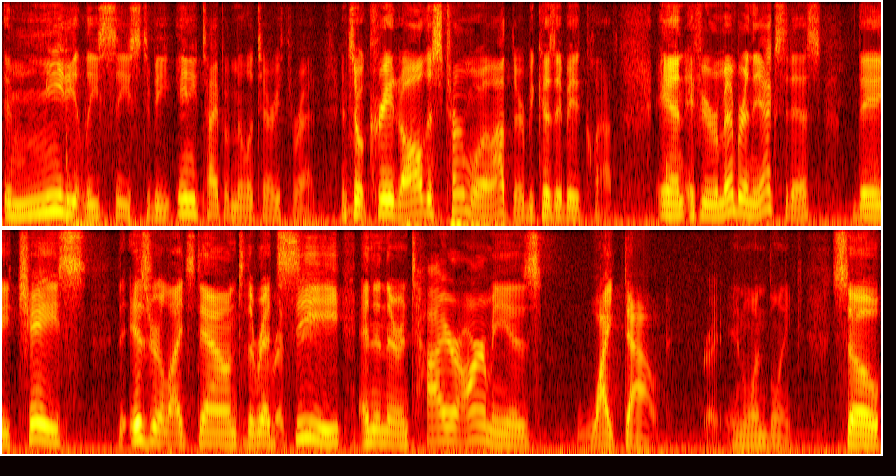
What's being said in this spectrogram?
immediately ceased to be any type of military threat. And so it mm. created all this turmoil out there because they made collapse. And if you remember in the Exodus, they chase the Israelites down to the Red, Red sea, and then their entire army is wiped out Right. in one blink. So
